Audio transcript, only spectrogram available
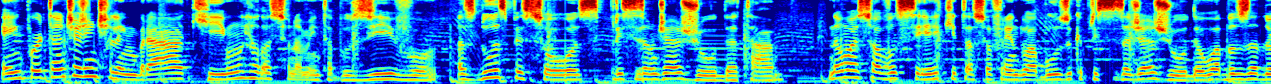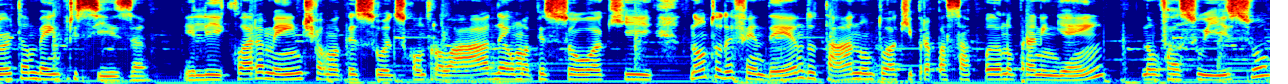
é importante a gente lembrar que um relacionamento abusivo, as duas pessoas precisam de ajuda, tá? Não é só você que está sofrendo o abuso que precisa de ajuda, o abusador também precisa. Ele claramente é uma pessoa descontrolada, é uma pessoa que não tô defendendo, tá? Não tô aqui para passar pano para ninguém, não faço isso.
